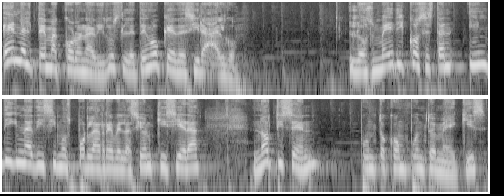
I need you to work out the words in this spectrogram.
En el tema coronavirus le tengo que decir algo. Los médicos están indignadísimos por la revelación que hiciera noticen.com.mx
